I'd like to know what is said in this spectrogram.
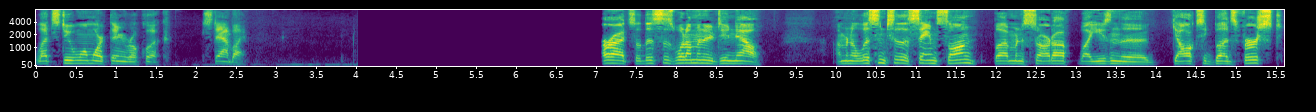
let's do one more thing real quick. Stand by. Alright, so this is what I'm going to do now. I'm going to listen to the same song, but I'm going to start off by using the Galaxy Buds first.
